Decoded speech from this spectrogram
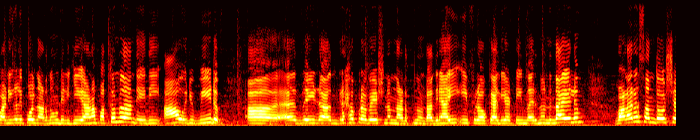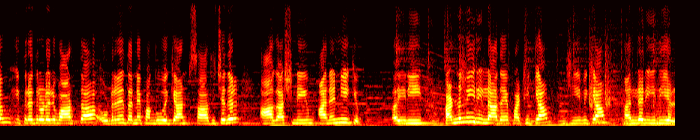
പണികൾ ഇപ്പോൾ നടന്നുകൊണ്ടിരിക്കുകയാണ്. പത്തൊൻപതാം തീയതി ആ ഒരു വീടും ഗൃഹപ്രവേശനം നടത്തുന്നുണ്ട്. അതിനായി ഈ ഫിലോക്കാലിയ ടീം വരുന്നുണ്ട്. എന്തായാലും വളരെ സന്തോഷം ഇത്തരത്തിലുള്ള ഒരു വാർത്ത ഉടനെ തന്നെ പങ്കുവയ്ക്കാൻ സാധിച്ചതിൽ ആകാശിനെയും അനന്യയ്ക്കും ഇനി കണ്ണുനീരില്ലാതെ പഠിക്കാം ജീവിക്കാം നല്ല രീതിയിൽ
